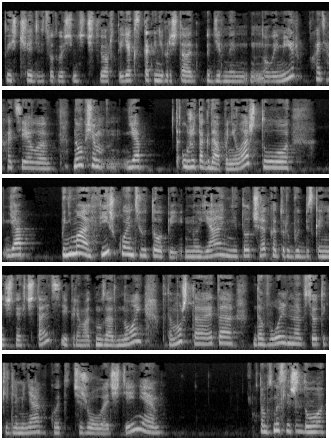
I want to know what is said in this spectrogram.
1984. Я, кстати, так и не прочитала «Дивный новый мир», хотя хотела. Ну, в общем, я уже тогда поняла, что я понимаю фишку антиутопий, но я не тот человек, который будет бесконечно их читать и прям одну за одной, потому что это довольно все таки для меня какое-то тяжелое чтение, В том смысле, что mm-hmm.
